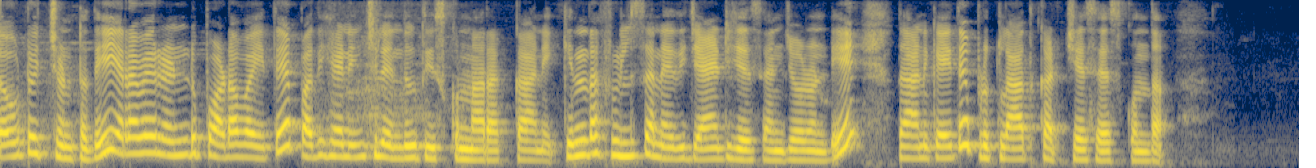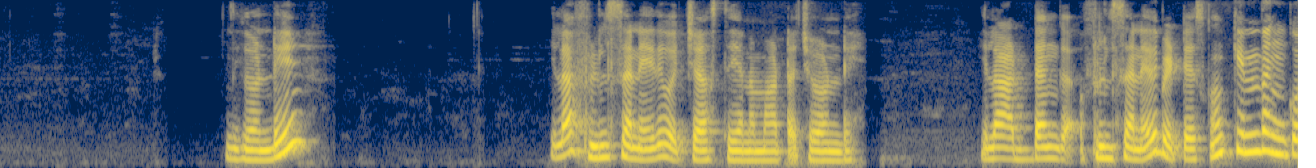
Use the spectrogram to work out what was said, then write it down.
డౌట్ వచ్చి ఉంటుంది. ఇరవై రెండు పొడవు అయితే పదిహేను ఇంచులు ఎందుకు తీసుకున్నారు అక్క అని. కింద ఫ్రిల్స్ అనేది జాయింట్ చేశాను చూడండి. దానికైతే ఇప్పుడు క్లాత్ కట్ చేసేసుకుందాం. ఇదిగోండి. ఇలా ఫ్రిల్స్ అనేది వచ్చేస్తాయి అన్నమాట చూడండి. ఇలా అడ్డంగా ఫ్రిల్స్ అనేది పెట్టేసుకుని కింద ఇంకో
